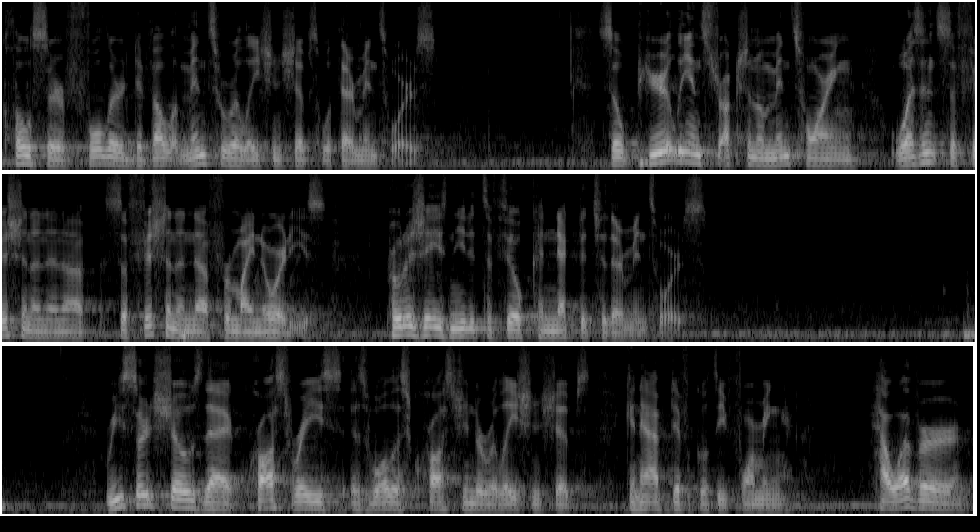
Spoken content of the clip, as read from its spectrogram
closer, fuller developmental relationships with their mentors. So purely instructional mentoring wasn't sufficient enough, sufficient enough for minorities. Proteges needed to feel connected to their mentors. Research shows that cross-race as well as cross-gender relationships can have difficulty forming. However,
